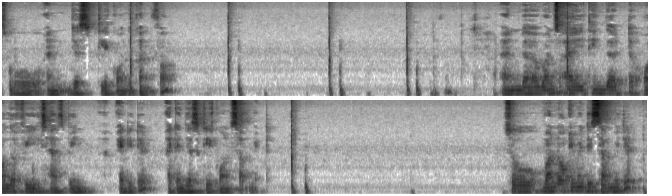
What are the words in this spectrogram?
So and just click on the confirm and uh, once i think that all the fields has been edited i can just click on submit. So one document is submitted.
